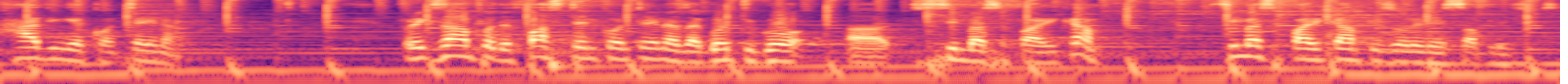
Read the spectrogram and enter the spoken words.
having a container, for example, the first 10 containers are going to go uh, to Simba Safari Camp. Simba Safari Camp is already established.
